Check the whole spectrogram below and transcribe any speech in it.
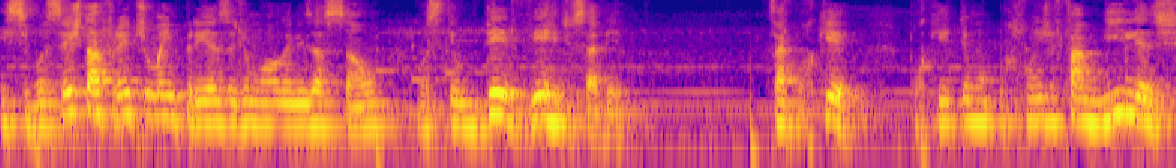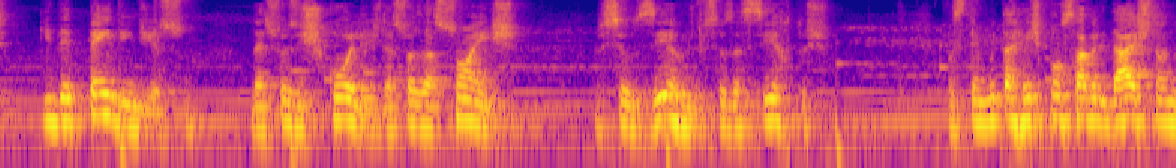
E se você está à frente de uma empresa, de uma organização, você tem o dever de saber. Sabe por quê? Porque tem uma porção de famílias que dependem disso, das suas escolhas, das suas ações, dos seus erros, dos seus acertos. Você tem muita responsabilidade estando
